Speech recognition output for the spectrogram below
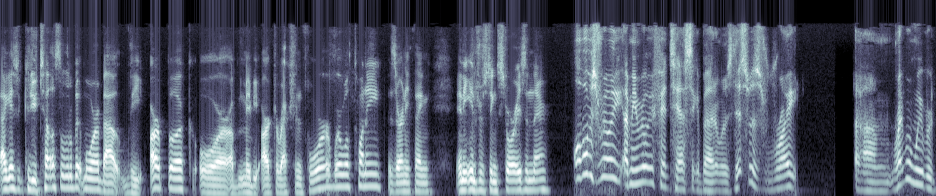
I guess could you tell us a little bit more about the art book or maybe art direction for Werewolf 20? Is there anything, any interesting stories in there? Well, what was really, I mean, really fantastic about it was this was right, um, right when we were,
